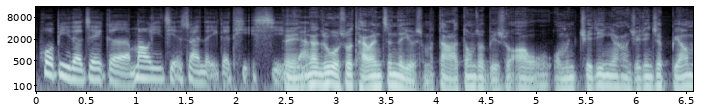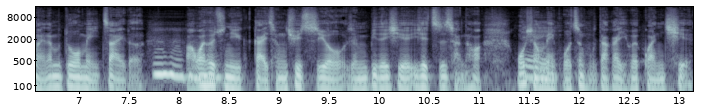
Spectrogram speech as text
货币的这个贸易结算的一个体系。对，那如果说台湾真的有什么大的动作，比如说哦，我们决定银行决定就不要买那么多美债了，嗯哼，把外汇存底改成去持有人民币的一些一些资产的话，我想美国政府大概也会关切。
